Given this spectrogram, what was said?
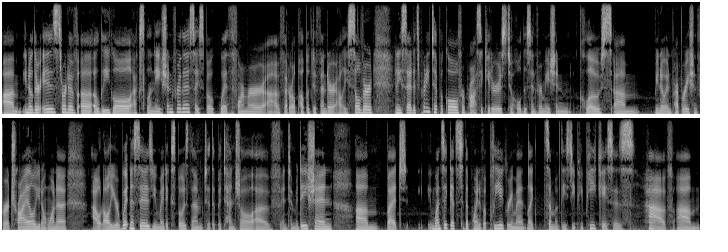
Um, you know, there is sort of a, a legal explanation for this. I spoke with former uh, federal public defender Ali Silvert, and he said it's pretty typical for prosecutors to hold this information close. Um, you know, in preparation for a trial, you don't want to out all your witnesses. You might expose them to the potential of intimidation. Um, but once it gets to the point of a plea agreement, like some of these DPP cases have, um,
